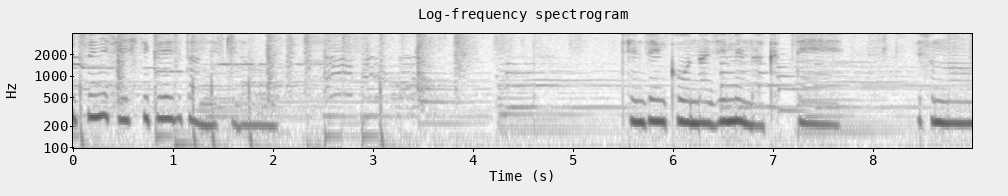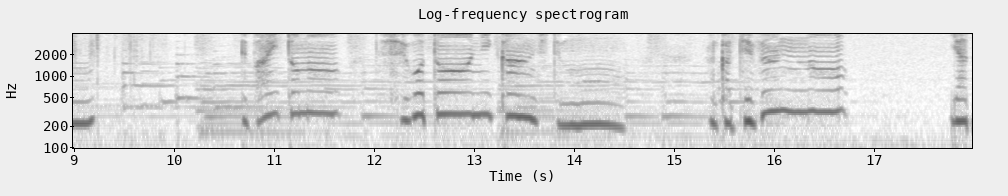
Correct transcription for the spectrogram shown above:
普通に接してくれてたんですけど全然こう馴染めなくてそのバイトの仕事に関してもなんか自分のやっ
